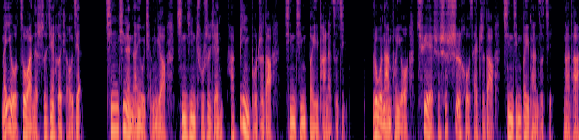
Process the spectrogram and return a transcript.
没有作案的时间和条件。青青的男友强调，青青出事前，他并不知道青青背叛了自己。如果男朋友确实是事后才知道青青背叛自己，那他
